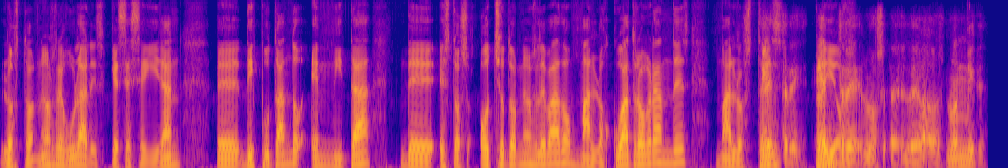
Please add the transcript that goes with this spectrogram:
los torneos regulares, que se seguirán eh, disputando en mitad de estos ocho torneos elevados, más los cuatro grandes, más los tres entre, entre los elevados. No en,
